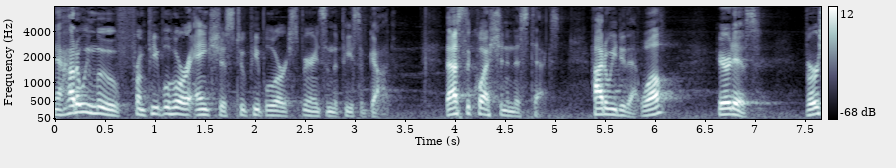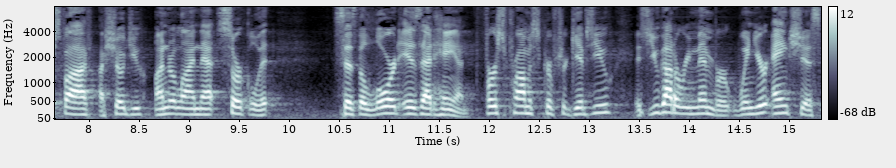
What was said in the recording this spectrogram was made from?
Now, how do we move from people who are anxious to people who are experiencing the peace of God? That's the question in this text. How do we do that? Well, here it is. Verse 5, I showed you, underline that, circle it says the Lord is at hand. First promise scripture gives you is you got to remember when you're anxious,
